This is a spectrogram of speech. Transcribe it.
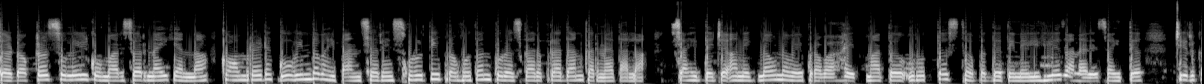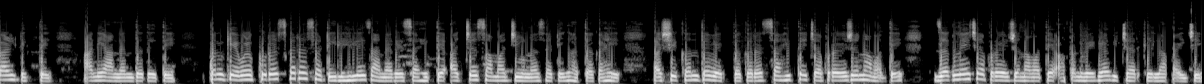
तर डॉक्टर सुनील कुमार सरनाईक यांना कॉम्रेड गोविंदभाई पानसरे स्मृती प्रबोधन पुरस्कार प्रदान करण्यात आला. साहित्याचे अनेक नवनवे प्रवाह आहेत. मात्र वृत्तस्थ पद्धतीने लिहिले जाणारे साहित्य चिरकाल टिकते आणि आनंद देते. पण केवळ पुरस्कारासाठी लिहिले जाणारे साहित्य आजच्या समाज जीवनासाठी घातक आहे अशी खंत व्यक्त करत साहित्याच्या प्रयोजनामध्ये जगण्याच्या प्रयोजनामध्ये आपण वेगळा विचार केला पाहिजे.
